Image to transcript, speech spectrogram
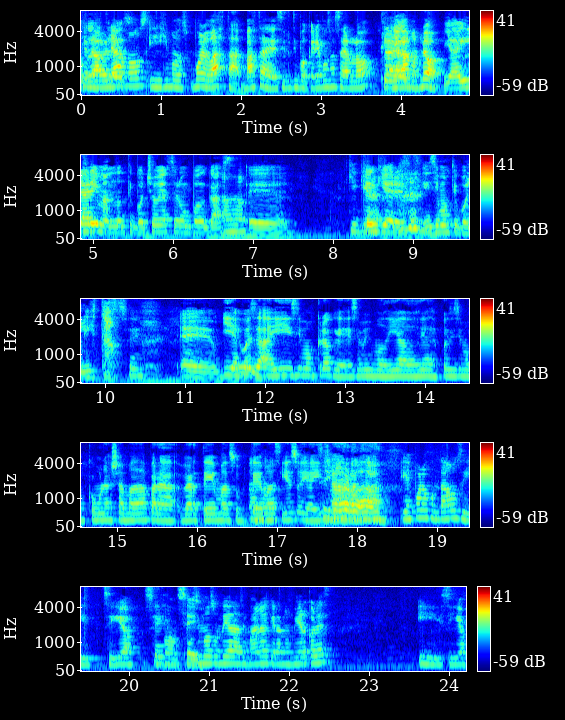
que lo tres. hablamos y dijimos, bueno, basta, basta de decir, tipo, queremos hacerlo Claro. y hagámoslo? Y ahí Larry mandó tipo, yo voy a hacer un podcast. Eh, ¿Quién ¿Quién quiere? quiere? Hicimos tipo lista. Sí. Eh, Y después bueno. ahí hicimos, creo que ese mismo día, dos días después, hicimos como una llamada para ver temas, subtemas y eso, y ahí Sí, ya verdad. Y después nos juntamos y siguió. Sí. Tipo, Sí. Pusimos un día a la semana, que eran los miércoles, y siguió.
